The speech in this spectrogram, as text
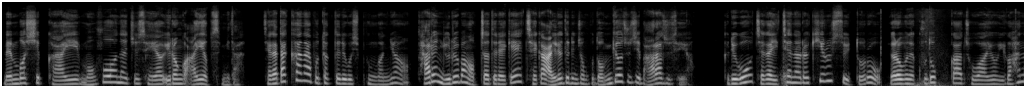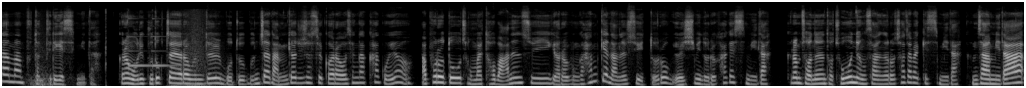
멤버십 가입, 뭐 후원해주세요. 이런 거 아예 없습니다. 제가 딱 하나 부탁드리고 싶은 건요. 다른 유료방 업자들에게 제가 알려드린 정보 넘겨주지 말아주세요. 그리고 제가 이 채널을 키울 수 있도록 여러분의 구독과 좋아요 이거 하나만 부탁드리겠습니다. 그럼 우리 구독자 여러분들 모두 문자 남겨주셨을 거라고 생각하고요. 앞으로도 정말 더 많은 수익 여러분과 함께 나눌 수 있도록 열심히 노력하겠습니다. 그럼 저는 더 좋은 영상으로 찾아뵙겠습니다. 감사합니다.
